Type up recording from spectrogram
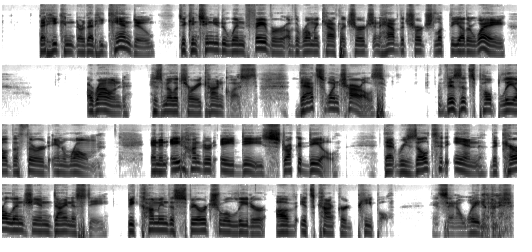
that he can or that he can do to continue to win favor of the Roman Catholic Church and have the church look the other way around his military conquests. That's when Charles visits Pope Leo III in Rome and in 800 AD struck a deal that resulted in the Carolingian dynasty becoming the spiritual leader of its conquered people. And saying, "Oh, wait a minute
